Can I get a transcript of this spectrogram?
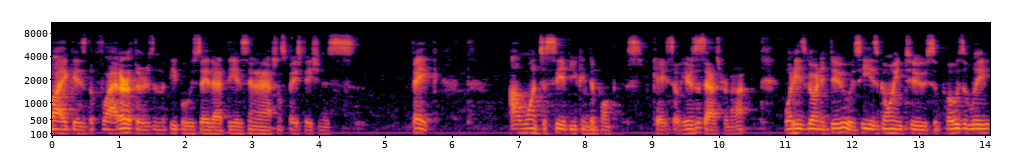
like is the flat earthers and the people who say that the International Space Station is fake. I want to see if you can debunk this. Okay, so here's this astronaut. What he's going to do is he is going to supposedly,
